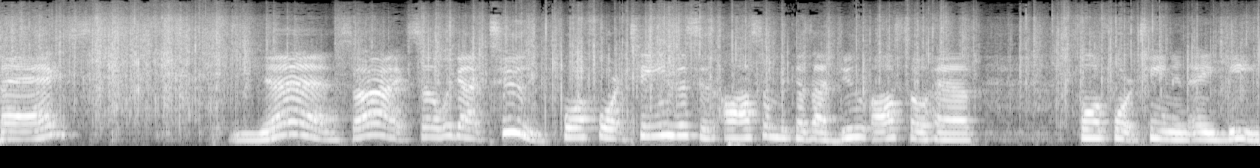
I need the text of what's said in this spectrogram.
bags. Yes. All right. So we got two 414. This is awesome because I do also have 414 in AB.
